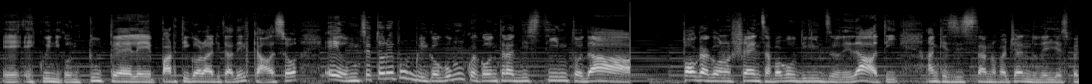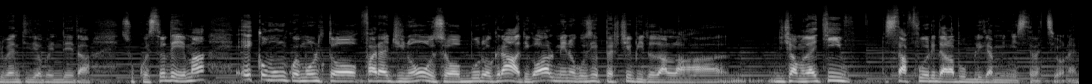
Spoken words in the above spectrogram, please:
e, e quindi con tutte le particolarità del caso, e un settore pubblico comunque contraddistinto da poca conoscenza, poco utilizzo dei dati, anche se si stanno facendo degli esperimenti di open data su questo tema, e comunque molto faraginoso, burocratico, almeno così è percepito dalla, diciamo, da chi sta fuori dalla pubblica amministrazione.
